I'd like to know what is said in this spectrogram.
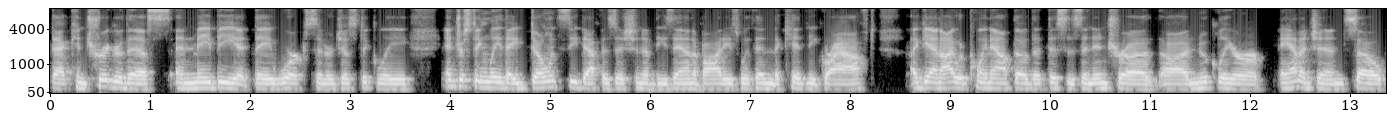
that can trigger this and maybe it, they work synergistically interestingly they don't see deposition of these antibodies within the kidney graft again i would point out though that this is an intranuclear uh, antigen so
